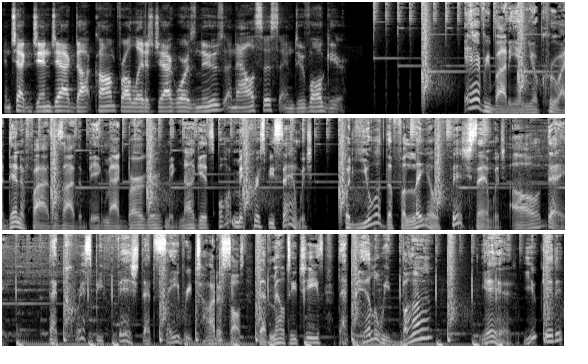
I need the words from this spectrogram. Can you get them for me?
and check genjag.com for all the latest Jaguars news, analysis, and Duval gear. Everybody in your crew identifies as either Big Mac Burger, McNuggets, or McCrispy Sandwich, but you're the filet fish Sandwich all day. That crispy fish, that savory tartar sauce, that melty cheese, that pillowy bun. Yeah, you get it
